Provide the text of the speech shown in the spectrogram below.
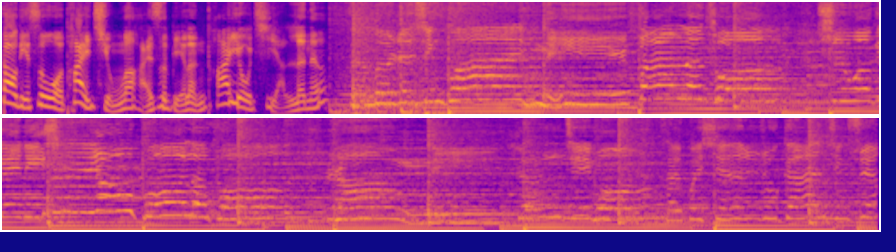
到底是我太穷了，还是别人太有钱了呢？怎么忍心怪你？我给你自由过了火，让你更寂寞，才会陷入感情漩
